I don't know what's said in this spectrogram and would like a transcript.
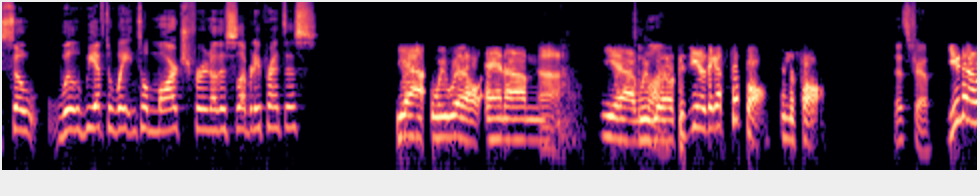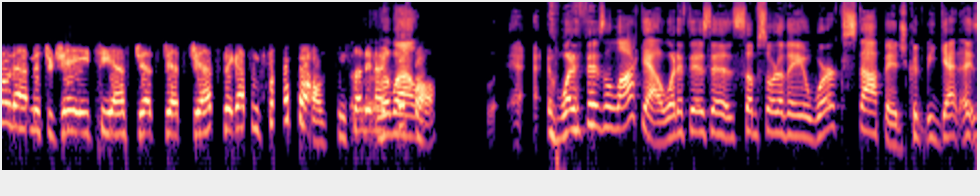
so will we have to wait until March for another Celebrity Apprentice? Yeah, we will, and um, Ah, yeah, we long. will, because you know they got football in the fall. that's true. You know that, Mr. Jets, Jets, Jets, Jets. They got some football, some Sunday night Well, football. What if there's a lockout? What if there's a, some sort of a work stoppage? Could we get a,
